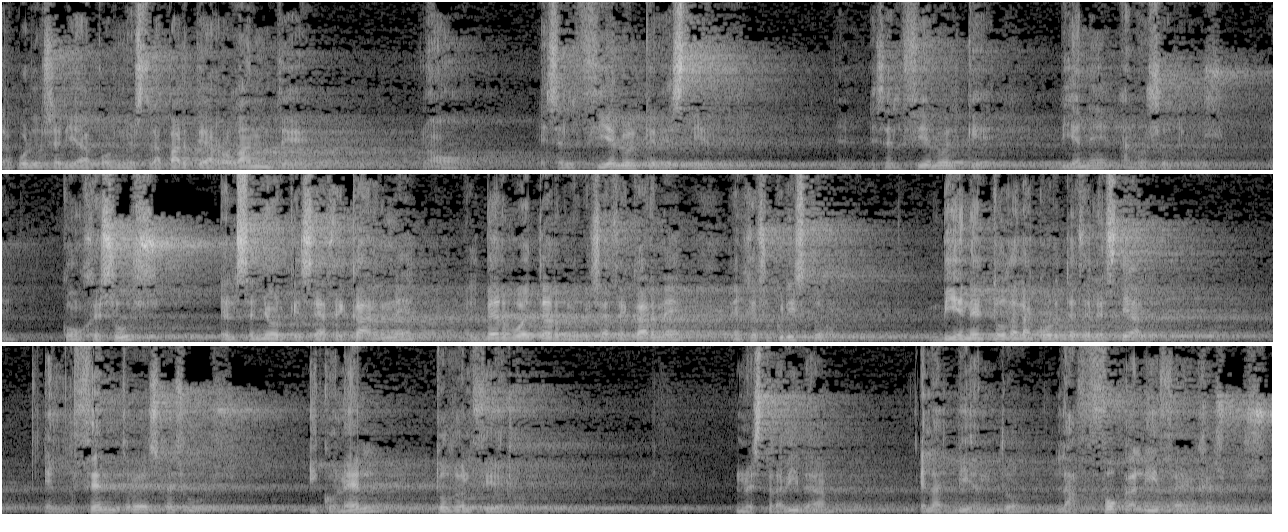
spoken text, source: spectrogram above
¿de acuerdo? Sería por nuestra parte arrogante. No, es el cielo el que desciende. ¿eh? Es el cielo el que viene a nosotros. Con Jesús, el Señor que se hace carne, el Verbo eterno que se hace carne, en Jesucristo viene toda la corte celestial. El centro es Jesús y con Él todo el cielo. Nuestra vida, el adviento, la focaliza en Jesús.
